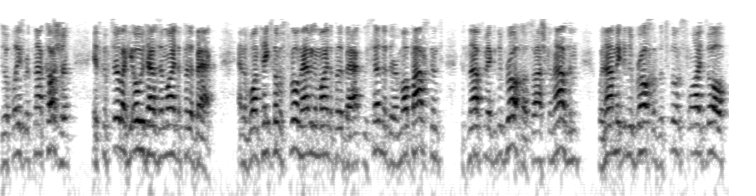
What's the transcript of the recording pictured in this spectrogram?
to a place where it's not kosher, it's considered like he always has in mind to put it back. And if one takes off his tefillin having in mind to put it back, we said that there are more paskins does not have to make a new bracha. So Ashkenazim would not make a new bracha if the tefillin slides off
